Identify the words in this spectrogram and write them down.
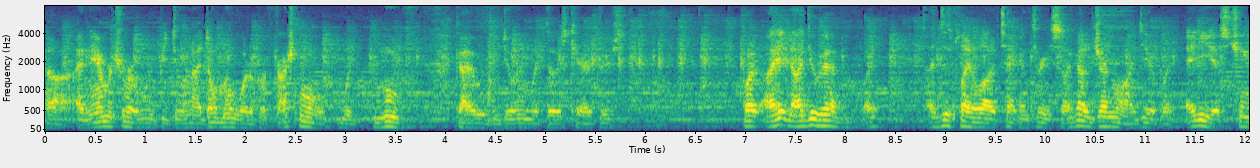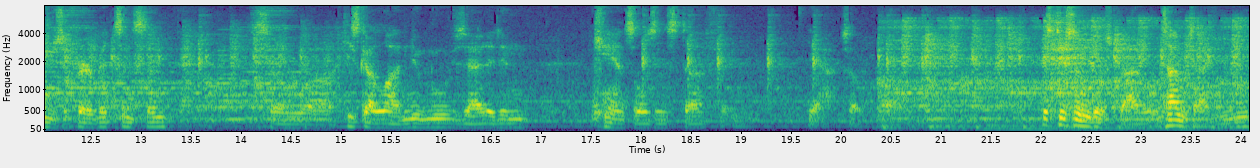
uh, an amateur would be doing. I don't know what a professional would move guy would be doing with those characters. But I, I do have, I, I did play a lot of Tekken 3, so I got a general idea, but Eddie has changed a fair bit since then. So uh, he's got a lot of new moves added in, cancels and stuff. And yeah, so uh, let's do some Ghost Battle. Time Attack, I mean.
